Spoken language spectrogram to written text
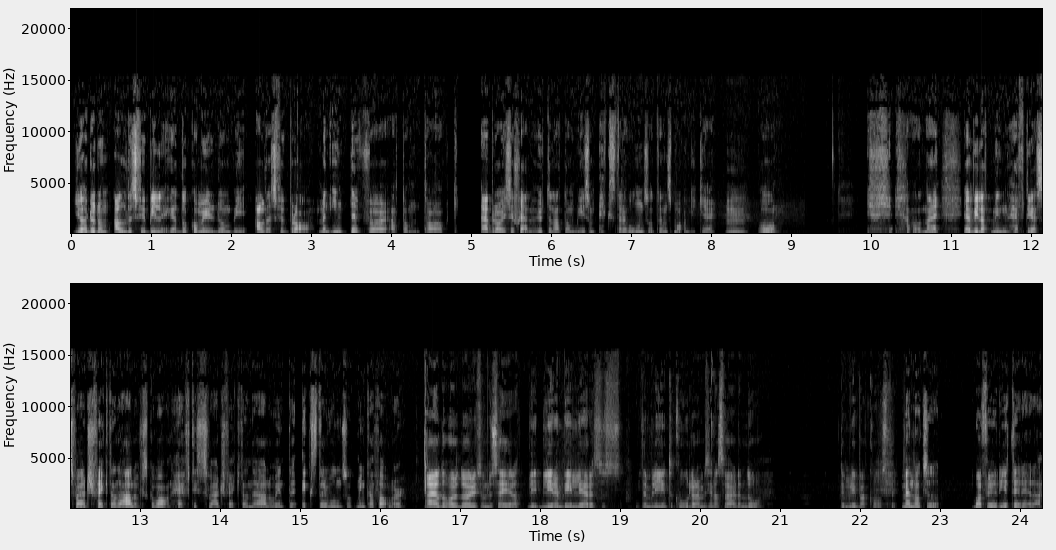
gör du dem alldeles för billiga, då kommer de bli alldeles för bra. Men inte för att de tar, är bra i sig själv, utan att de blir som extra wounds åt ens magiker. Mm. Och ja, nej, jag vill att min häftiga svärdsfäktande alv ska vara en häftig svärdsfäktande alv och inte extra wounds åt min kathaler. Nej, då, har, då är det som du säger, att bli, blir den billigare så den blir ju inte coolare med sina svärd ändå. Det blir Mm. bara konstigt. Men också, varför reiterera?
